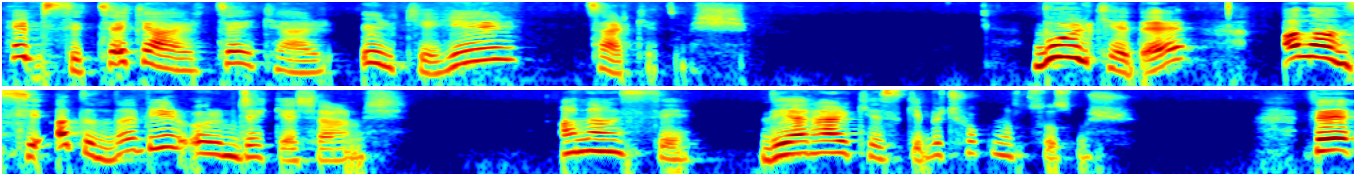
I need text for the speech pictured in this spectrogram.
hepsi teker teker ülkeyi terk etmiş. Bu ülkede Anansi adında bir örümcek yaşarmış. Anansi diğer herkes gibi çok mutsuzmuş. Ve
